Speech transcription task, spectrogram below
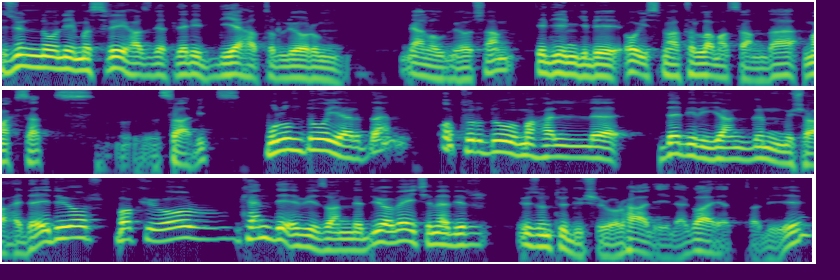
Zünnuni Mısri Hazretleri diye hatırlıyorum yanılmıyorsam. Dediğim gibi o ismi hatırlamasam da maksat sabit. Bulunduğu yerden oturduğu mahallede bir yangın müşahede ediyor. Bakıyor kendi evi zannediyor ve içine bir üzüntü düşüyor haliyle gayet tabii.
